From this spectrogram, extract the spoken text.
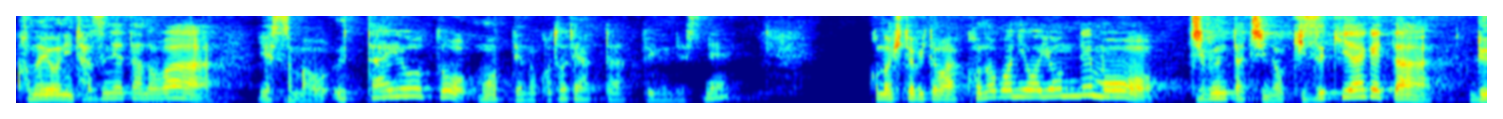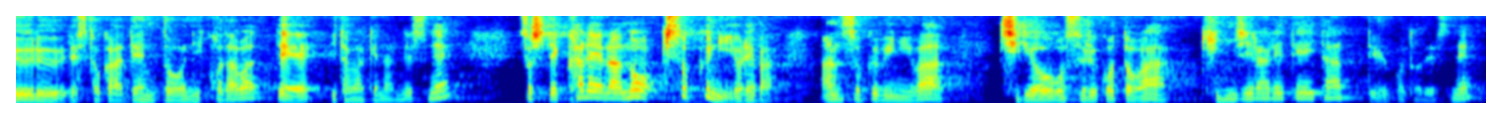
このように尋ねたのは、イエス様を訴えようと思ってのことであったというんですね。この人々はこの後に及んでも自分たちの築き上げたルールですとか伝統にこだわっていたわけなんですね。そして彼らの規則によれば安息日には治療をすることは禁じられていたっていうことですね。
